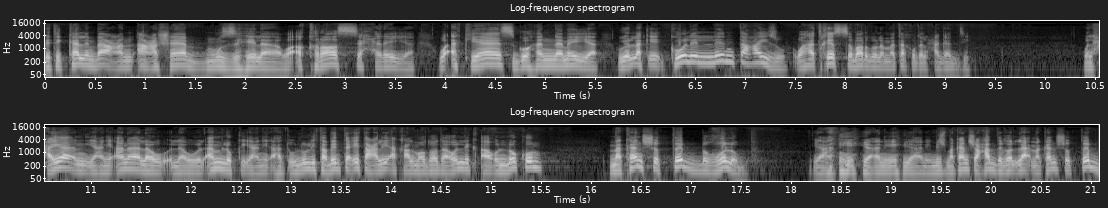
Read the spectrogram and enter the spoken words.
بتتكلم بقى عن أعشاب مذهلة وأقراص سحرية وأكياس جهنمية. ويقول لك إيه؟ كل اللي أنت عايزه. وهتخس برضه لما تاخد الحاجات دي. والحقيقة إن يعني أنا لو لو املك يعني هتقولوا لي طب أنت إيه تعليقك على الموضوع ده؟ أقول لك أقول لكم ما كانش الطب غلب. يعني يعني يعني مش ما كانش حد غلب. لا ما كانش الطب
